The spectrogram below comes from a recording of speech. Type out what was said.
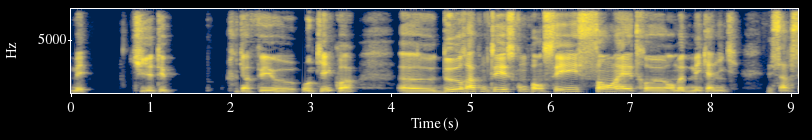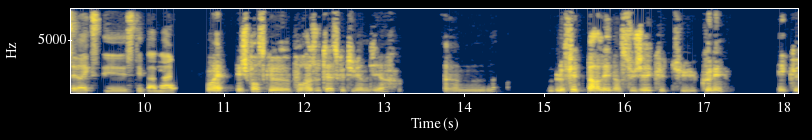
mais qui était tout à fait, OK quoi, de raconter ce qu'on pensait sans être, en mode mécanique et ça, c'est vrai que c'était pas mal. Ouais et je pense que pour rajouter à ce que tu viens de dire, le fait de parler d'un sujet que tu connais et que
